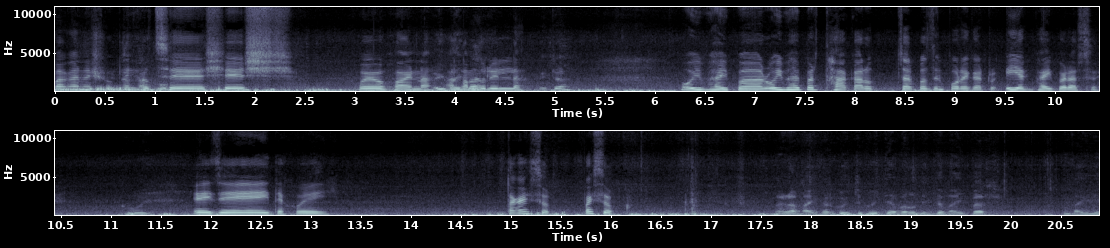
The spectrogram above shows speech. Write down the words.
বাগানের সবজি হচ্ছে শেষ। হয়েও হয় না আলহামদুলিল্লাহ। এটা? ওই ভাইপার ওই ভাইপার থাক আরও চার পাঁচ দিন পরে কাটো। এই এক ভাইপার আছে। এই যে এই দেখো এই। তাকাইছো? পাইছো? ভাইপার কইতে কইতে আবার ওদিক দিয়ে ভাইপার বাইরে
